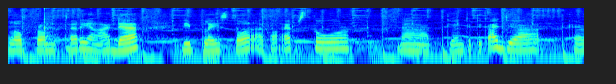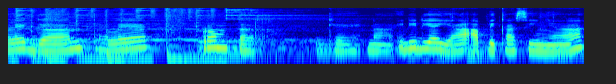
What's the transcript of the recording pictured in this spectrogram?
Teleprompter yang ada di Play Store atau App Store. Nah, kalian ketik aja Elegant Teleprompter. Oke, nah ini dia ya aplikasinya.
